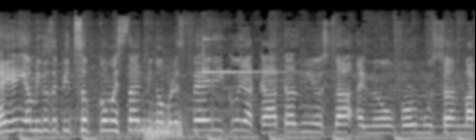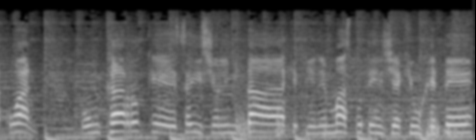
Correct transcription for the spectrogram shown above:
Hey hey amigos de Pitsop, ¿cómo están? Mi nombre es Federico y acá atrás mío está el nuevo Ford Mustang Mach 1 un carro que es edición limitada, que tiene más potencia que un GT,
